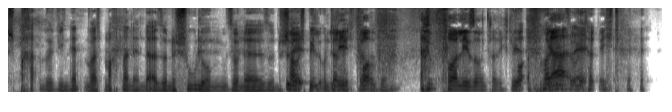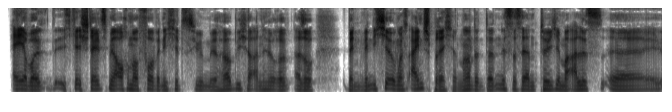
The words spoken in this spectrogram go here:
Spra wie nennt man, was macht man denn da? So eine Schulung, so eine, so ein Schauspielunterricht Le- oder vor, so. Vorleseunterricht. Vor, Ja, Vorleseunterricht. Ey, aber ich, ich stelle es mir auch immer vor, wenn ich jetzt hier mir Hörbücher anhöre, also wenn, wenn ich hier irgendwas einspreche, ne, dann, dann ist das ja natürlich immer alles, äh,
